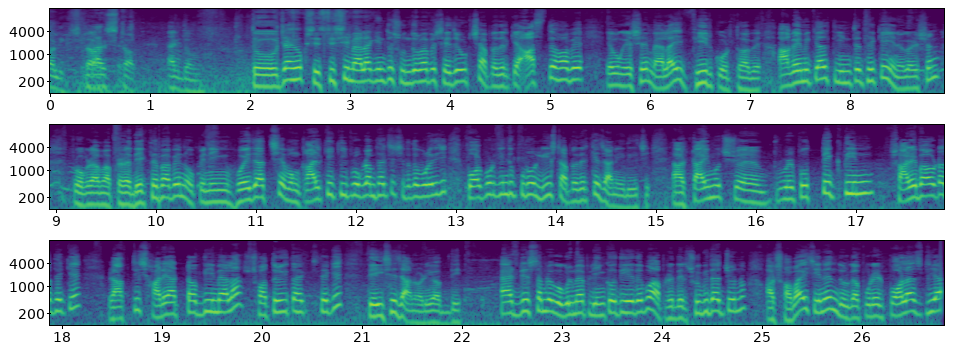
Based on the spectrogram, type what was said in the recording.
কলিগ স্টাফ একদম। তো যাই হোক সৃষ্টিশ্রী মেলা কিন্তু সুন্দরভাবে সেজে উঠছে আপনাদেরকে আসতে হবে এবং এসে মেলায় ভিড় করতে হবে। আগামীকাল তিনটে থেকে ইনোগ্রেশন প্রোগ্রাম আপনারা দেখতে পাবেন ওপেনিং হয়ে যাচ্ছে এবং কালকে কি প্রোগ্রাম থাকছে সেটা তো বলে দিয়েছি পরপর কিন্তু পুরো লিস্ট আপনাদেরকে জানিয়ে দিয়েছি। আর টাইম হচ্ছে প্রত্যেক দিন সাড়ে বারোটা থেকে রাত্রি সাড়ে আটটা অবধি মেলা সতেরোই তারিখ থেকে তেইশে জানুয়ারি অবধি। অ্যাড্রেস আমরা গুগল ম্যাপ লিঙ্কও দিয়ে দেবো আপনাদের সুবিধার জন্য। আর সবাই চেনেন দুর্গাপুরের পলাশডিয়া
